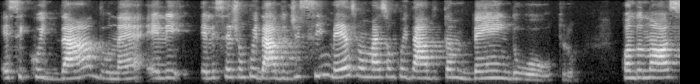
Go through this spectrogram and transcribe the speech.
esse cuidado, né, ele, ele seja um cuidado de si mesmo, mas um cuidado também do outro. Quando nós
